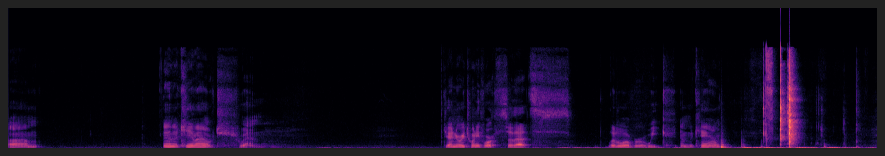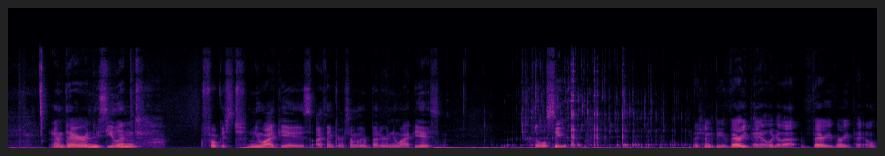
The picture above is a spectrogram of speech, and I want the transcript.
Um, and it came out when? January 24th, so that's little over a week in the can. And their New Zealand focused new IPAs, I think, are some of their better new IPAs. So we'll see. They tend to be very pale. Look at that. Very, very pale.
